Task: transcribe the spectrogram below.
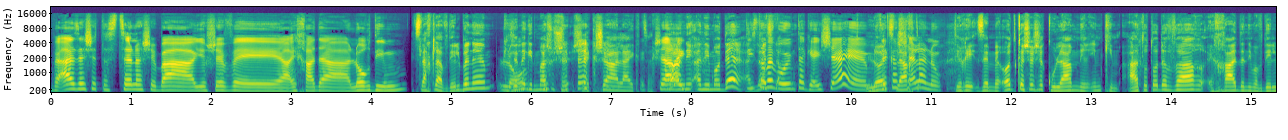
ואז יש את הסצנה שבה יושב uh, אחד הלורדים, הצלחת להבדיל ביניהם? כי לא. זה נגיד משהו ש- שהקשה עליי קצת. הקשה עליי. לא, אני- אני מודה, לא תסתובבו עם תגי שם, לא זה הצלחתי. קשה לנו. תראי, זה מאוד קשה שכולם נראים כמעט אותו דבר. אחד, אני מבדיל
